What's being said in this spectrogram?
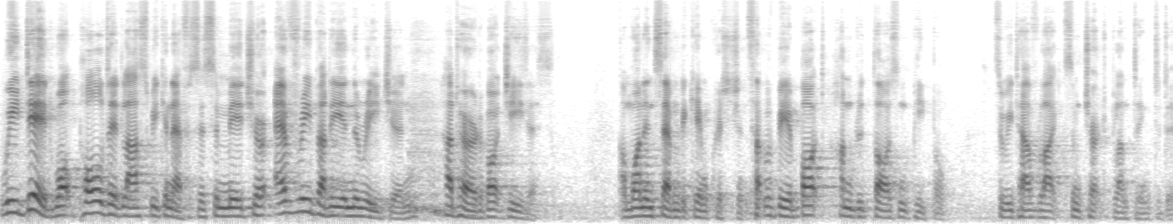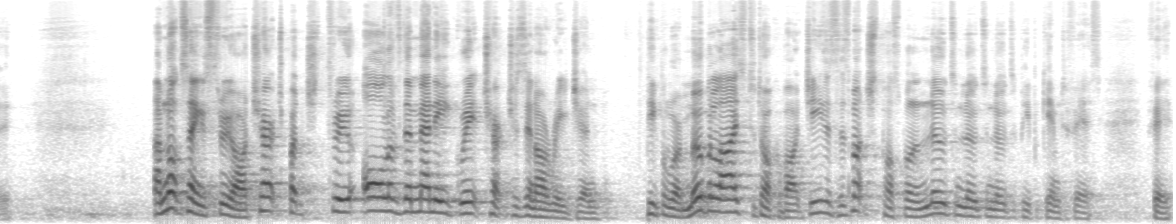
we did what Paul did last week in Ephesus and made sure everybody in the region had heard about Jesus. And one in seven became Christians. That would be about 100,000 people. So we'd have like some church planting to do. I'm not saying it's through our church, but through all of the many great churches in our region. People were mobilized to talk about Jesus as much as possible, and loads and loads and loads of people came to faith. faith.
